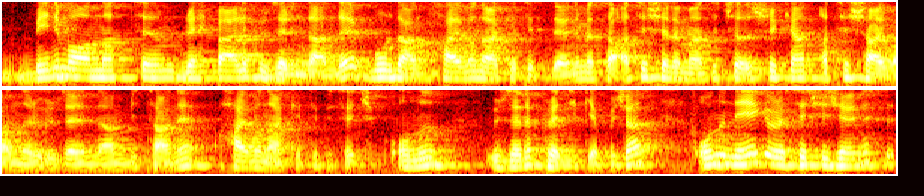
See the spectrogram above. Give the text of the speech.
benim o anlattığım rehberlik üzerinden de buradan hayvan arketiplerini mesela ateş elementi çalışırken ateş hayvanları üzerinden bir tane hayvan arketipi seçip onu üzerine pratik yapacağız. Onu neye göre seçeceğinizi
